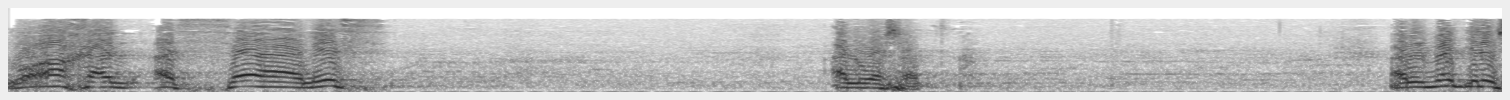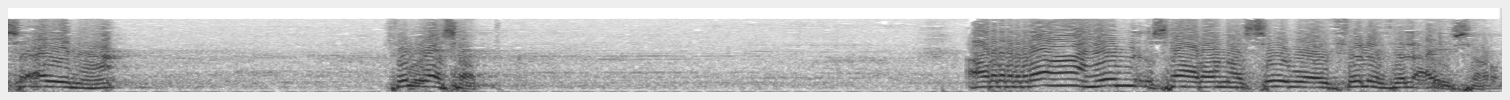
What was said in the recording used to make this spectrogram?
وأخذ الثالث الوسط. المجلس أين؟ في الوسط. الراهن صار نصيبه الثلث الأيسر.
